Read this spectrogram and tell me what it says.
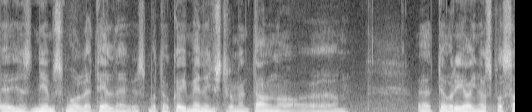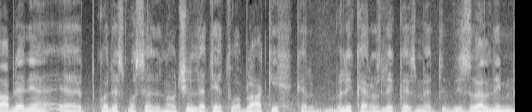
in z njim smo leteli, smo tako imeli instrumentalno eh, eh, teorijo in usposabljanje, eh, tako da smo se naučili leteti v oblakih, ker velika je razlika med vizualnim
